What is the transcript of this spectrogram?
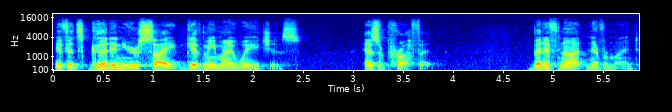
if it's good in your sight, give me my wages as a prophet. But if not, never mind.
